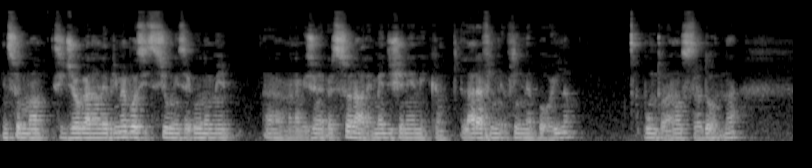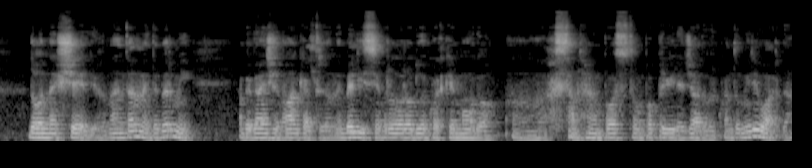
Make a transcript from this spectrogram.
insomma si giocano le prime posizioni secondo me ehm, una visione personale. Medici Nemic Lara Flynn, Flynn Boyle appunto la nostra donna. Donna e Shelley fondamentalmente per me vabbè ovviamente ci sono anche altre donne bellissime però loro due in qualche modo uh, stanno in un posto un po' privilegiato per quanto mi riguarda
